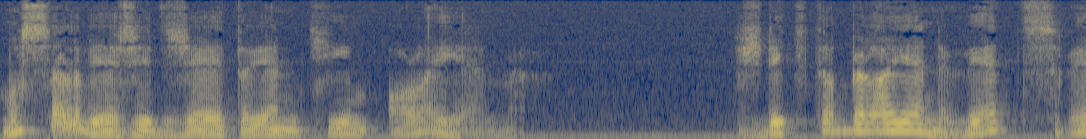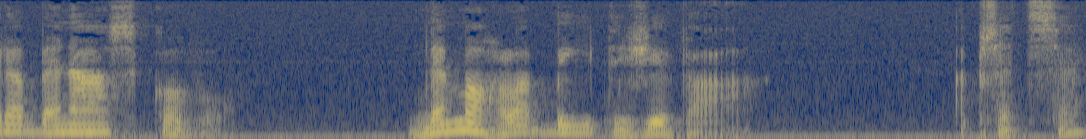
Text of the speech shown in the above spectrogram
Musel věřit, že je to jen tím olejem. Vždyť to byla jen věc vyrobená z kovu. Nemohla být živá. A přece,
